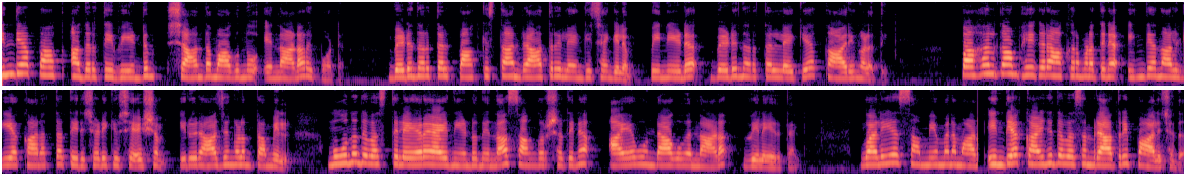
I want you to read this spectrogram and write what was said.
ഇന്ത്യ പാക് അതിർത്തി വീണ്ടും ശാന്തമാകുന്നു എന്നാണ് റിപ്പോർട്ട്. വെടിനിർത്തൽ പാകിസ്ഥാൻ രാത്രി ലംഘിച്ചെങ്കിലും പിന്നീട് വെടിനിർത്തലിലേക്ക് കാര്യങ്ങളെത്തി. പഹൽഗാം ഭീകരാക്രമണത്തിന് ഇന്ത്യ നൽകിയ കനത്ത തിരിച്ചടിക്കു ശേഷം ഇരു രാജ്യങ്ങളും തമ്മിൽ മൂന്ന് ദിവസത്തിലേറെയായി നീണ്ടുനിന്ന സംഘർഷത്തിന് അയവുണ്ടാകുമെന്നാണ് വിലയിരുത്തൽ. വലിയ സംയമനമാണ് ഇന്ത്യ കഴിഞ്ഞ ദിവസം രാത്രി പാലിച്ചത്.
